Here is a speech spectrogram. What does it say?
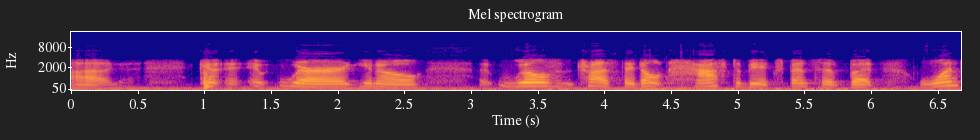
Uh, where you know wills and trusts they don't have to be expensive but once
